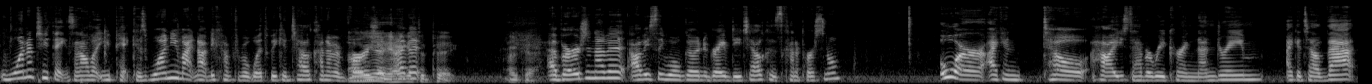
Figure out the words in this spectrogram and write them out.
one or two things, and I'll let you pick because one you might not be comfortable with. We can tell kind of a version of it. Oh yeah, version yeah, I of get it. to pick. Okay. A version of it. Obviously, won't go into grave detail because it's kind of personal. Or I can tell how I used to have a recurring nun dream. I can tell that,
